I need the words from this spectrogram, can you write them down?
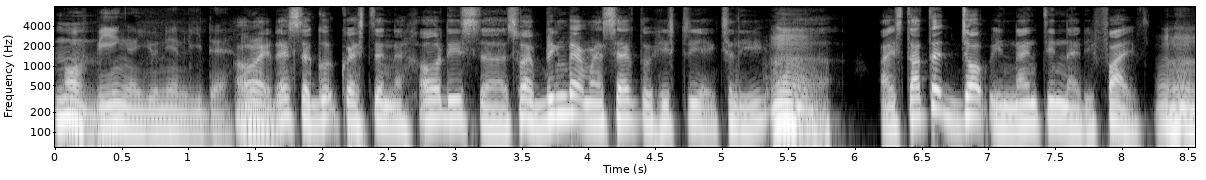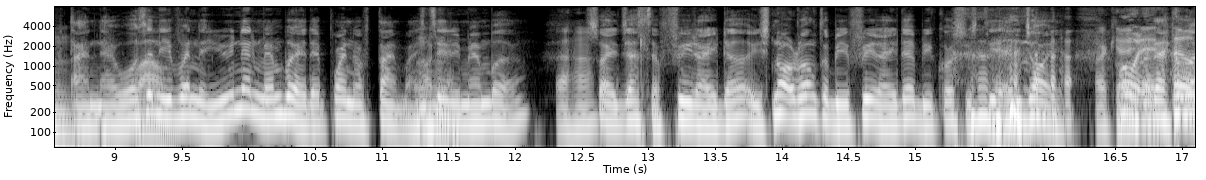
of being a union leader? All right, that's a good question. All this, uh, so I bring back myself to history. Actually, Mm. uh, I started job in 1995, Mm-hmm. and I wasn't Wow. even a union member at that point of time. I still remember. Uh-huh. So I just a free rider. It's not wrong to be a free rider because you still enjoy. Okay. Oh, term,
